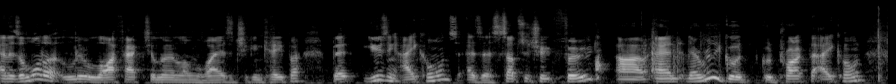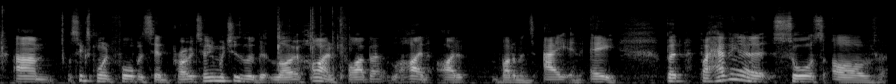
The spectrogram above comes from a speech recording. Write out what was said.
And there's a lot of little life hacks you learn along the way as a chicken keeper, but using acorns as a substitute food, uh, and they're a really good good product, the acorn. 6.4% um, protein, which is a little bit low, high in fiber, high in vitamins A and E. But by having a source of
